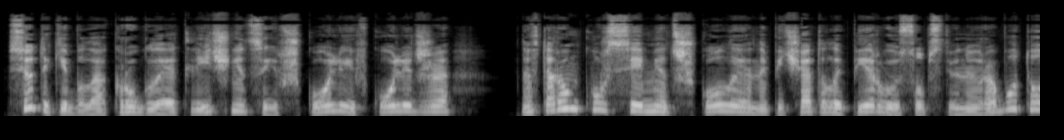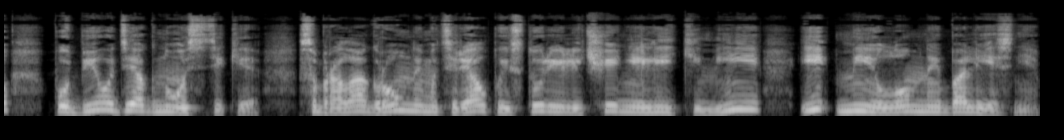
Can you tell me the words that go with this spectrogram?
Все-таки была круглая отличница и в школе, и в колледже. На втором курсе медшколы я напечатала первую собственную работу по биодиагностике, собрала огромный материал по истории лечения лейкемии и миеломной болезни.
